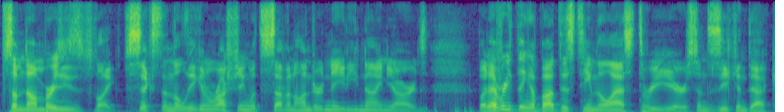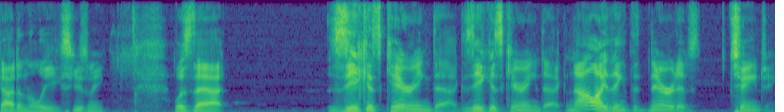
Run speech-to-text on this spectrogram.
some numbers. He's like sixth in the league in rushing with 789 yards. But everything about this team the last three years since Zeke and Dak got in the league, excuse me, was that Zeke is carrying Dak. Zeke is carrying Dak. Now I think the narrative's changing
